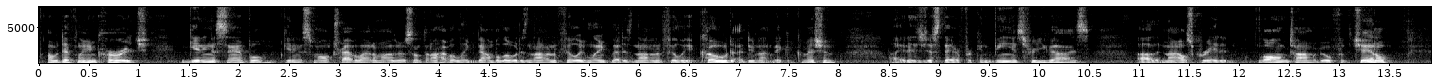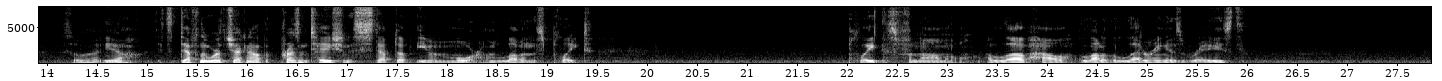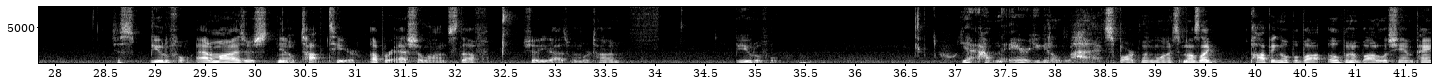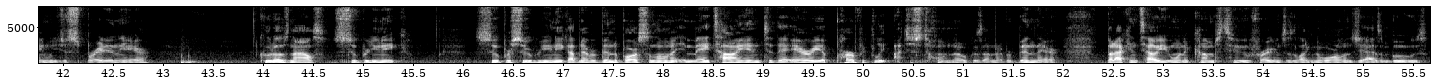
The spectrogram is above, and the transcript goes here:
I would definitely encourage getting a sample, getting a small travel atomizer or something. I'll have a link down below. It is not an affiliate link. That is not an affiliate code. I do not make a commission. Uh, it is just there for convenience for you guys uh, that Niles created long time ago for the channel. So uh, yeah, it's definitely worth checking out. The presentation has stepped up even more. I'm loving this plate. Plate is phenomenal. I love how a lot of the lettering is raised just beautiful. Atomizers, you know, top tier, upper echelon stuff. Show you guys one more time. Beautiful. Yeah, out in the air, you get a lot of that sparkling wine. It smells like popping up a open a bottle of champagne when you just spray it in the air. Kudos, Niles. Super unique. Super, super unique. I've never been to Barcelona. It may tie into the area perfectly. I just don't know because I've never been there. But I can tell you when it comes to fragrances like New Orleans Jazz and Booze,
